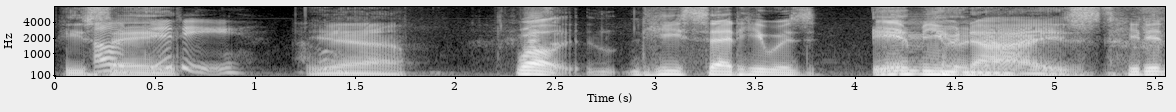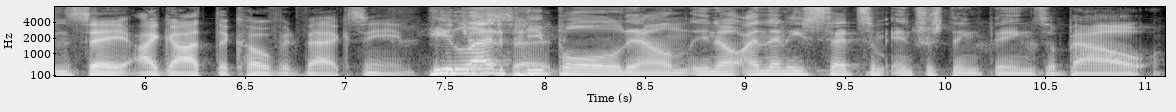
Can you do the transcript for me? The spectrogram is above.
he's oh, saying, did he? "Yeah." Well, he said he was Immunized. immunized. He didn't say I got the COVID vaccine. he, just led said- people down, you know, and then he said some interesting things about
